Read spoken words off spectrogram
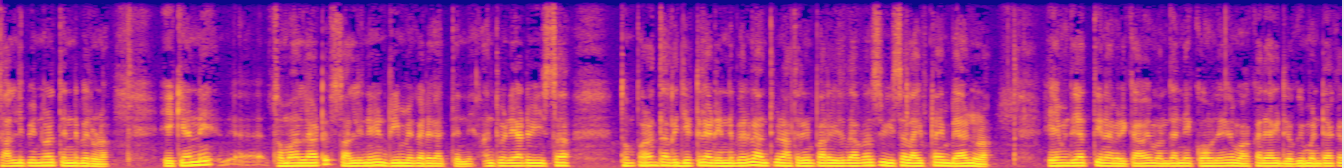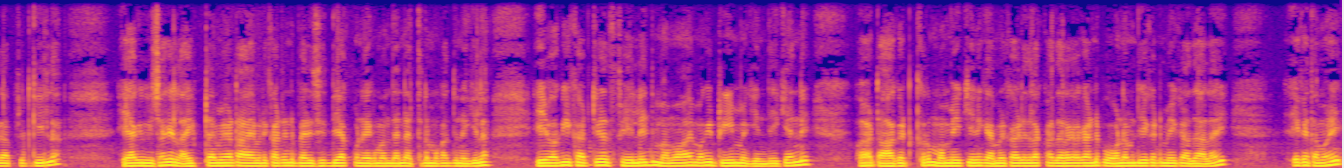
සල්ලි පෙන්වලට එන්න බැරුණා ඒ කියන්නේ සමහරලාට සල්ලිනේ ඩ්‍රීම් එකකට ගත්තන්නේ අන්තිමට යාට වීසා තුන් පාරක් දාලා රිජෙක්ට් වෙලා දෙන්න බැරිලා අන්තිමට හතරෙන් පාර වීසා දාපස් වීසා ලයිෆ් ටයිම් බෑන් වුණා. එහෙම දෙයක් තියෙන ඇමරිකාවේ මම දන්නේ කොහොමද කියලා මොකක් හරි යාගේ ඩොකියුමන්ට් එකකට අප්ලෝඩ් ගිහිල්ලා එයාගේ වීසාගේ ලයිෆ් ටයිම් එකට ආයෙ ඇමරිකාට එන්න බැරි සිද්ධියක් වුණා. ඒක මම දන්නේ නැත්තට මොකක්ද උනේ කියලා. ඒ වගේ කට්ටියත් ෆේල් වෙද්දි මම ආයේ මගේ ඩ්‍රීම් එකකින්ද ඒ කියන්නේ ඔයා ටාගට් කරු මම මේ කියන එක ඇමරිකාට දාලා අදාළ කරගන්න ඕනම දෙයකට මේක අදාළයි. ඒක තමයි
